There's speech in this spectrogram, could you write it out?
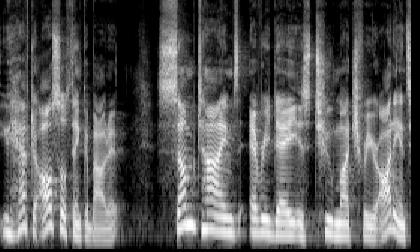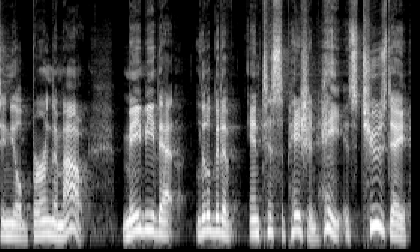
you have to also think about it. Sometimes every day is too much for your audience and you'll burn them out. Maybe that little bit of anticipation hey, it's Tuesday.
